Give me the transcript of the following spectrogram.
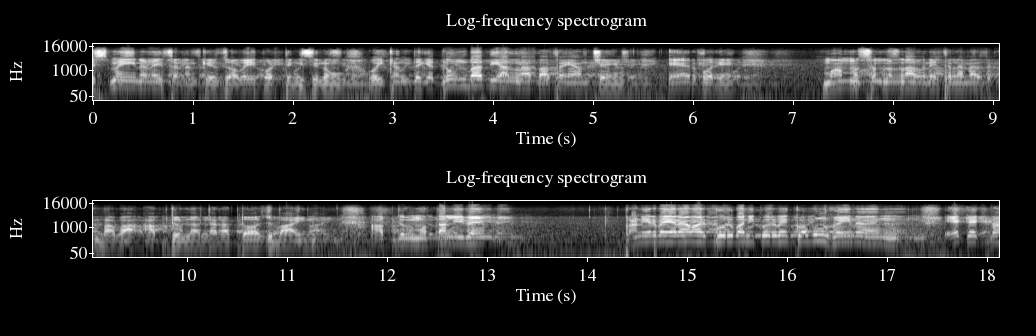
ইসমাইল আলাইহিস সালামকে জবাই করতে নিছিল। ওইখান থেকে দুম্বা দিয়ে আল্লাহ বাঁচাই আনছে। এরপরে মোহাম্মদ সাল্লাহ সাল্লামের বাবা আবদুল্লাহ, তারা দশ ভাই। আব্দুল মোতালিবে প্রাণের ভাইয়েরা, আমার কুরবানি করবে, কবুল হয় না এক একটা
